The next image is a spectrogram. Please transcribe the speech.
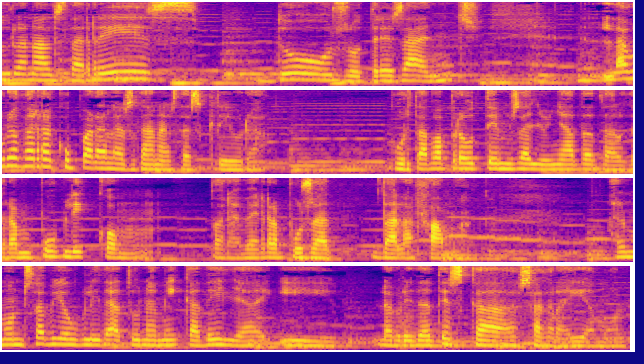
Durant els darrers dos o tres anys, Laura va recuperar les ganes d'escriure. Portava prou temps allunyada del gran públic com per haver reposat de la fama. El món s'havia oblidat una mica d'ella i la veritat és que s'agraïa molt.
